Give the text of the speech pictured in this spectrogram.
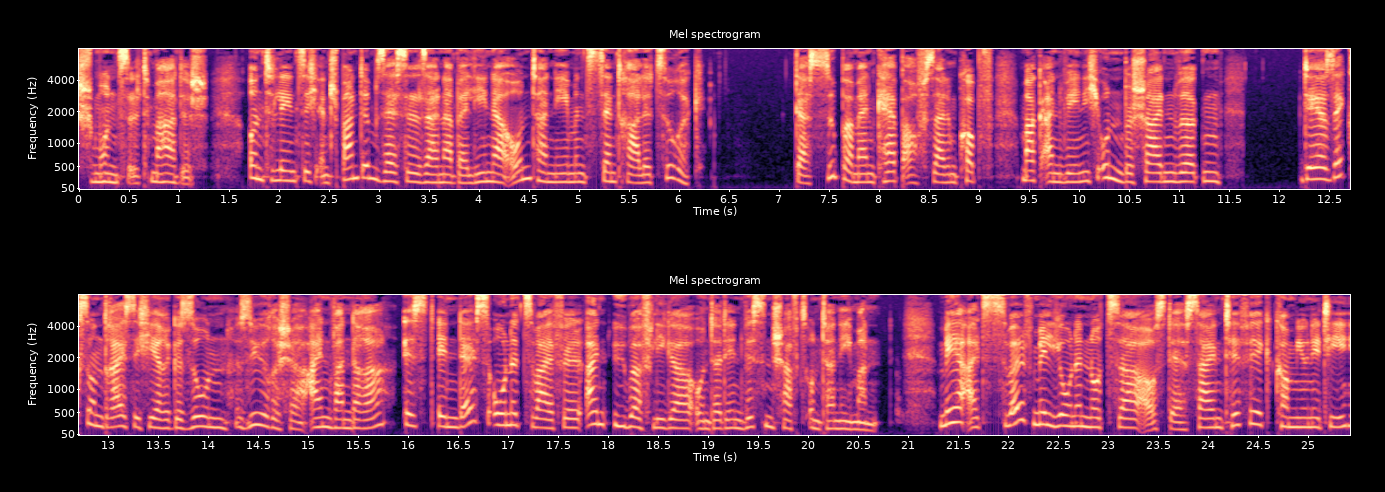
schmunzelt Madisch und lehnt sich entspannt im Sessel seiner Berliner Unternehmenszentrale zurück. Das Superman-Cap auf seinem Kopf mag ein wenig unbescheiden wirken, der 36-jährige Sohn syrischer Einwanderer ist indes ohne Zweifel ein Überflieger unter den Wissenschaftsunternehmern. Mehr als 12 Millionen Nutzer aus der Scientific Community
